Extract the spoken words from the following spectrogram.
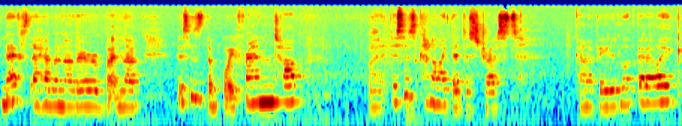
Next I have another button-up. This is the boyfriend top but this is kind of like that distressed kind of faded look that I like.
